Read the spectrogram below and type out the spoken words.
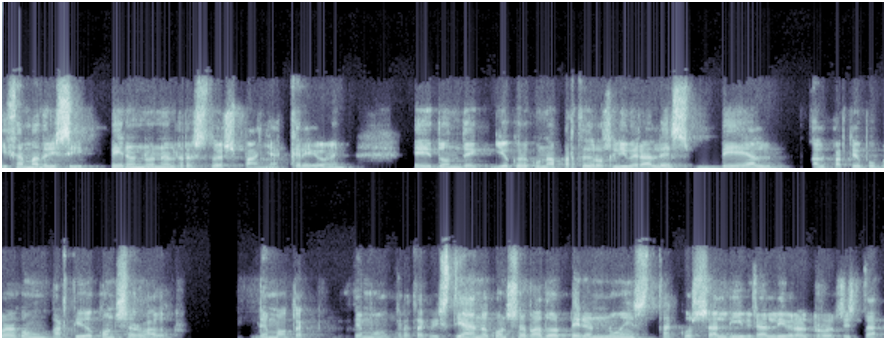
Quizá Madrid sí, pero no en el resto de España, creo, ¿eh? Eh, donde yo creo que una parte de los liberales ve al, Partido Popular como un partido conservador, demócrata, cristiano, conservador, pero no esta cosa liberal, liberal progresista,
